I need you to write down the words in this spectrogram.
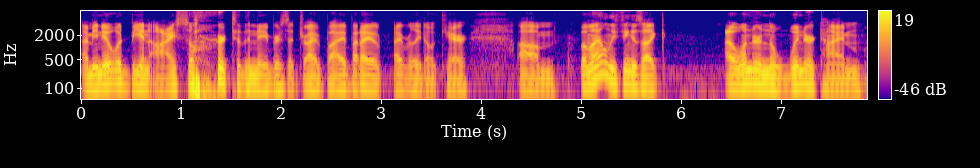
I mean, it would be an eyesore to the neighbors that drive by, but I, I really don't care. Um, but my only thing is like, I wonder in the wintertime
